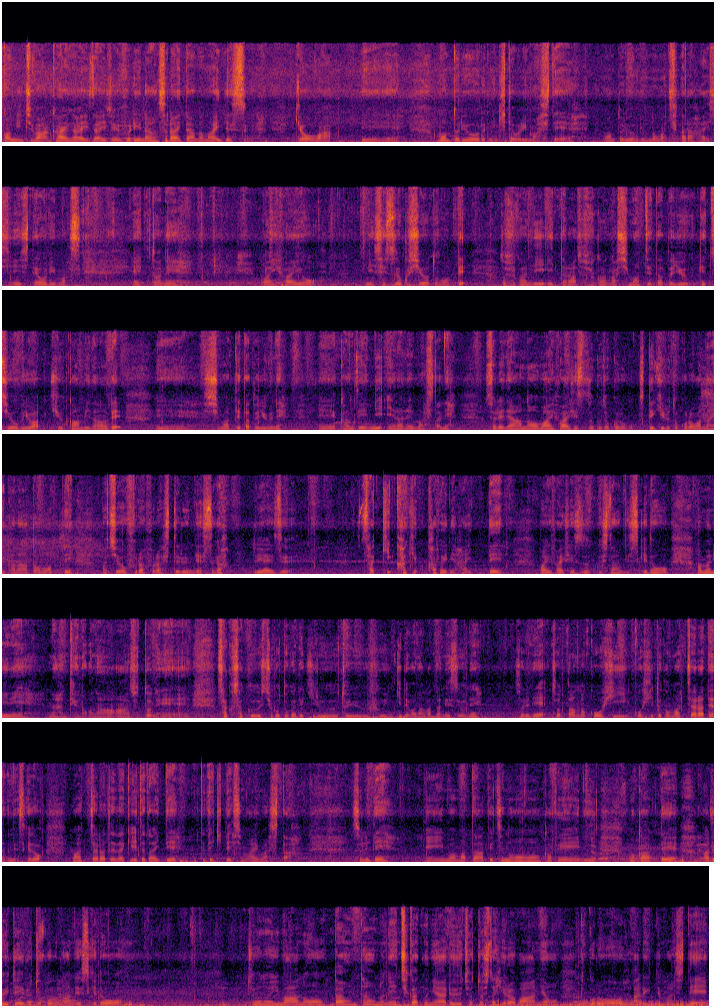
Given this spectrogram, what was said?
こんにちは。海外在住フリーランスライターのまいです。今日は、えー、モントリオールに来ておりましてモントリオールの街から配信しております。えっとね w i f i をに接続しようと思って図書館に行ったら図書館が閉まっていたという月曜日は休館日なので、えー、閉まっていたというね、えー、完全にやられましたね。それで w i f i 接続できるところはないかなと思って街をふらふらしてるんですがとりあえずさっきカフェに入って w i f i 接続したんですけどあまりね何ていうのかなちょっとねサクサク仕事ができるという雰囲気ではなかったんですよね。それでちょっとあのコーヒーコーヒーとか抹茶ラテなんですけど抹茶ラテだけいただいて出てきてしまいました。それで、えー、今また別のカフェに向かって歩いているところなんですけどちょうど今あのダウンタウンの、ね、近くにあるちょっとした広場のところを歩いてまして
